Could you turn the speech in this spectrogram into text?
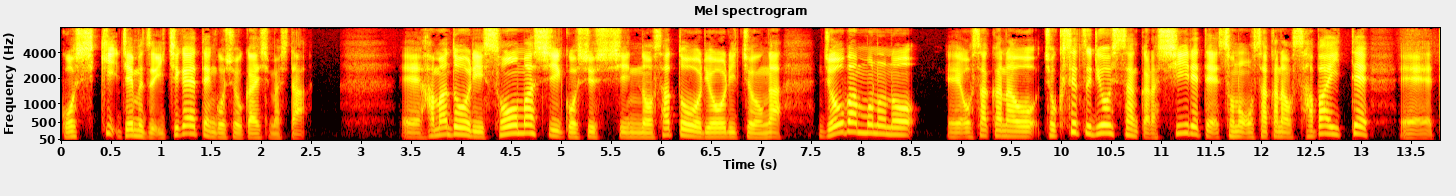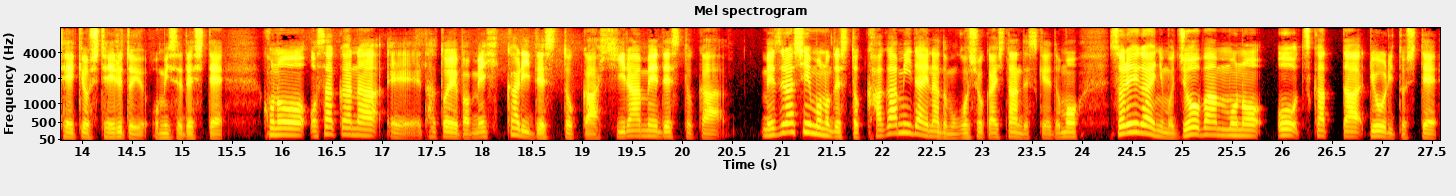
五色ジェムズ市ヶ谷店ご紹介しました。えー、浜通り相馬市ご出身の佐藤料理長が常磐もののえー、お魚を直接漁師さんから仕入れて、そのお魚をさばいて、えー、提供しているというお店でして、このお魚、え、例えばメヒカリですとか、ヒラメですとか、珍しいものですと鏡台などもご紹介したんですけれども、それ以外にも常磐ものを使った料理として、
